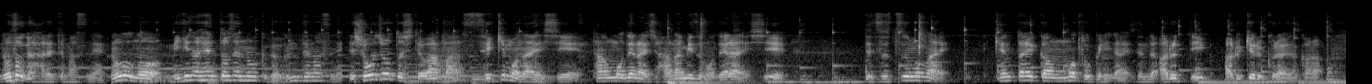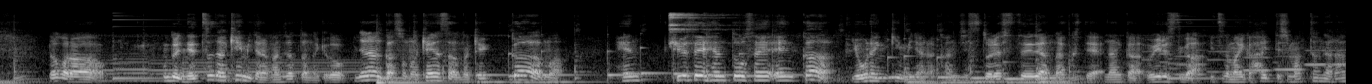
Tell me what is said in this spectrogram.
喉が腫れてますね。喉の右の扁桃腺の奥が産んでますね。で症状としてはまあ咳もないし痰も出ないし鼻水も出ないしで頭痛もない。倦怠感も特にない。全然歩って歩けるくらいだから。だから本当に熱だけみたいな感じだったんだけどでなんかその検査の結果まあ急性扁桃腺炎か溶連菌みたいな感じストレス性ではなくてなんかウイルスがいつの間にか入ってしまったんだなっ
